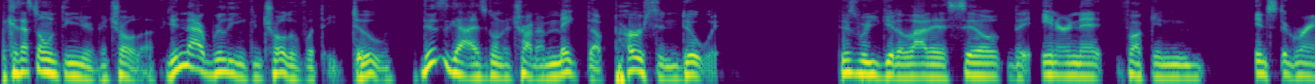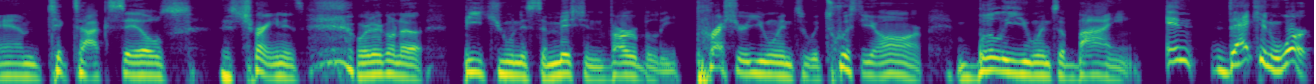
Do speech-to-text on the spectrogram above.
Because that's the only thing you're in control of. You're not really in control of what they do. This guy is going to try to make the person do it. This is where you get a lot of that sale, the internet fucking Instagram, TikTok sales trainings where they're gonna beat you into submission verbally, pressure you into it, twist your arm, bully you into buying. And that can work.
